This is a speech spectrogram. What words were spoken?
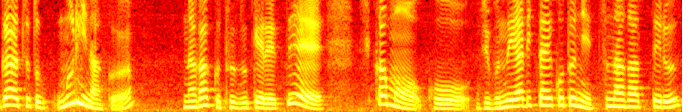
がちょっと無理なく、長く続けれて、しかも、こう、自分でやりたいことにつながってる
